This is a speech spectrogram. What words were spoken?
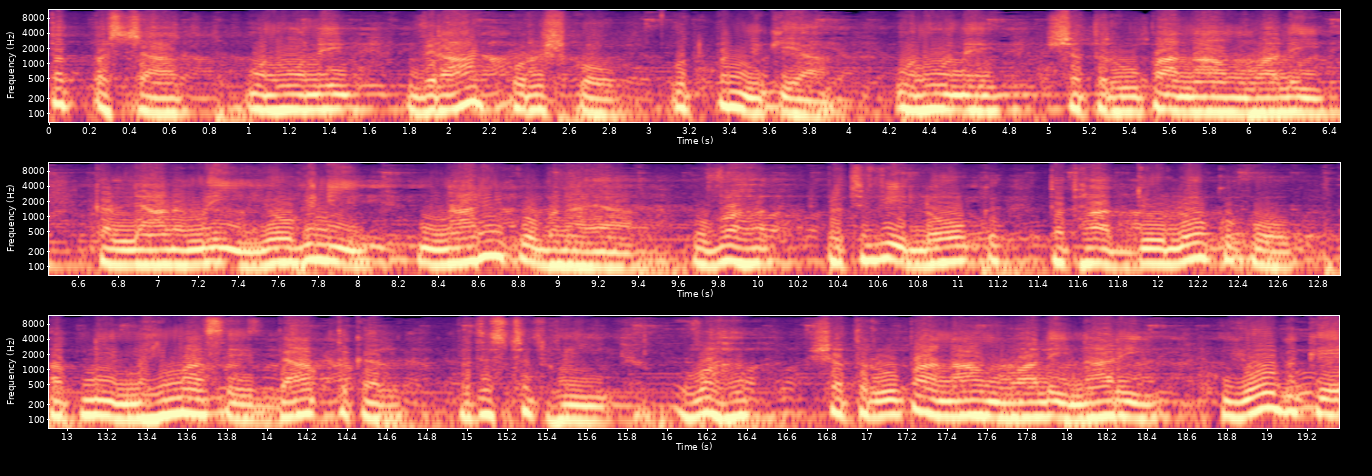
तत्पश्चात उन्होंने विराट पुरुष को उत्पन्न किया। उन्होंने शतरूपा नाम वाली कल्याणमयी योगिनी नारी को बनाया। वह पृथ्वी लोक तथा द्युलोक को अपनी महिमा से व्याप्त कर प्रतिष्ठित हुई। वह शतरूपा नाम वाली नारी योग के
